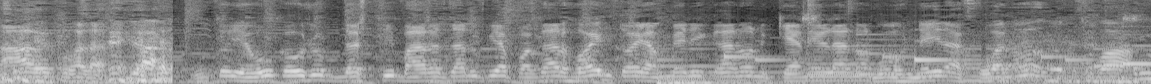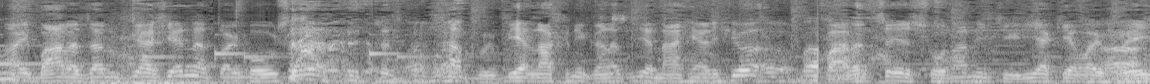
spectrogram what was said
આ વાળા. હું તો એવું કહું છું દસથી બાર હજાર રૂપિયા પગાર હોય ને તોય અમેરિકાનો ને કેનેડાનો મોહ નહીં રાખવાનો. આ બાર હજાર રૂપિયા છે ને તોય બહુ છે. બે લાખની ગણતરી ના હેડશો ભારત છે એ સોનાની ચીડિયા કહેવાય ભાઈ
